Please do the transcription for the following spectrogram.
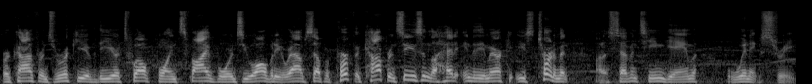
for Conference Rookie of the Year 12 points, 5 boards. UAlbany wraps up a perfect conference season. They'll head into the America East tournament on a 17 game winning streak.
